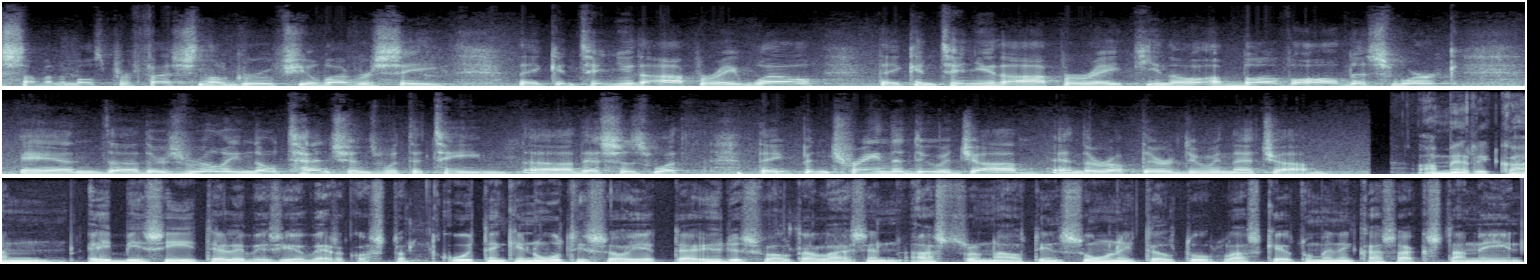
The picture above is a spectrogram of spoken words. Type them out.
some of the most professional groups you'll ever see. They continue to operate well. They continue to operate, you know, above all this work, and uh, there's really no tensions with the team. Uh, this is what they've been trained to do a job and they're up there doing that job. Amerikan ABC-televisioverkosto kuitenkin uutisoi, että yhdysvaltalaisen astronautin suunniteltu laskeutuminen Kasakstaniin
